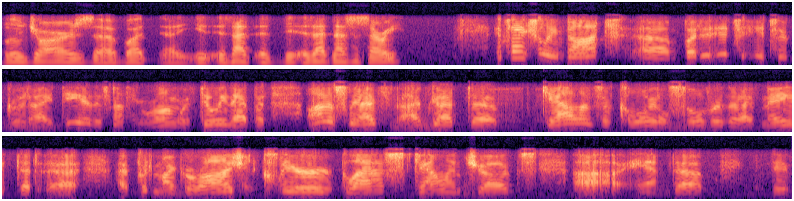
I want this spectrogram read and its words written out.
blue jars. But is that is, is that necessary? It's actually not, uh, but it, it's it's a good idea. There's nothing wrong with doing that. But honestly, I've I've got uh, gallons of colloidal silver that I've made that uh, I put in my garage in clear glass gallon jugs, uh, and uh, they're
